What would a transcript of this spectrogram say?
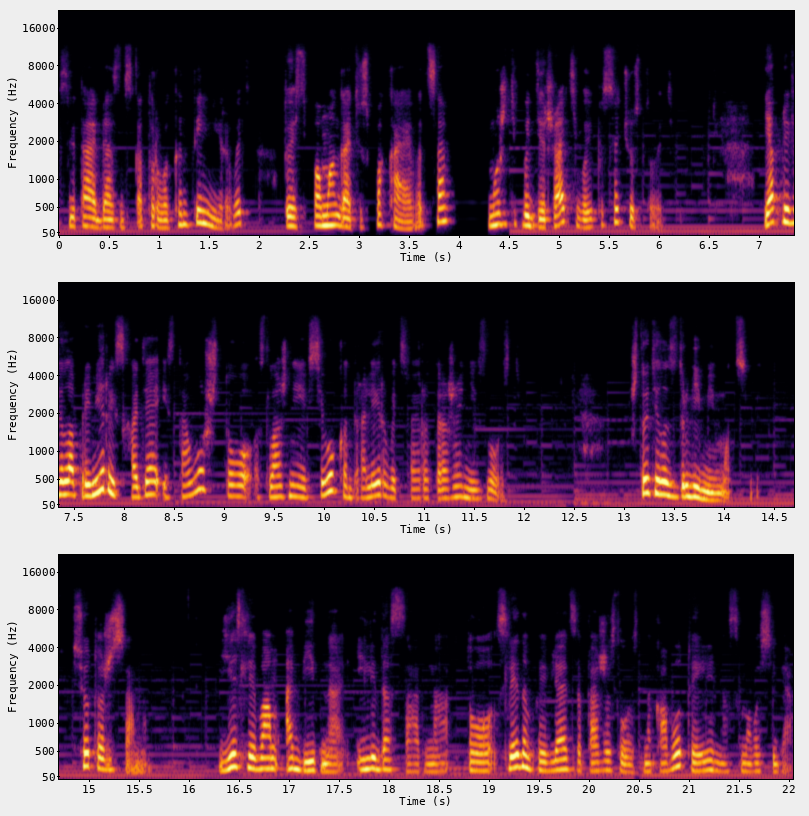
святая обязанность которого контейнировать, то есть помогать успокаиваться, можете поддержать его и посочувствовать. Я привела примеры, исходя из того, что сложнее всего контролировать свое раздражение и злость. Что делать с другими эмоциями? Все то же самое. Если вам обидно или досадно, то следом появляется та же злость на кого-то или на самого себя.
